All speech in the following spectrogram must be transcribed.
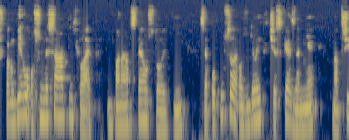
V průběhu osmdesátých let dvanáctého století se pokusil rozdělit české země na tři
